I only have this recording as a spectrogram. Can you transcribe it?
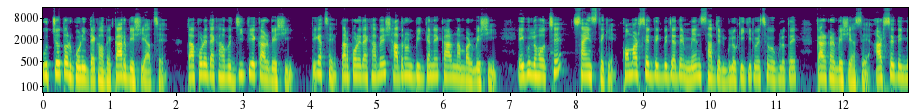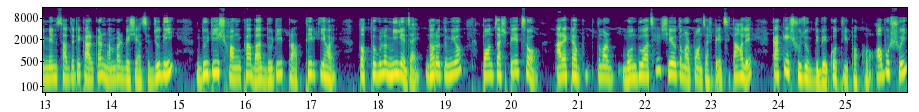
উচ্চতর গণিত দেখা হবে, কার বেশি আছে? তারপরে দেখা হবে জিপিএ কার বেশি? ঠিক আছে? তারপরে দেখাবে সাধারণ বিজ্ঞানে কার নাম্বার বেশি? এগুলো হচ্ছে সায়েন্স থেকে। কমার্সের দেখবে যাদের মেন সাবজেক্টগুলো কী কী রয়েছে, ওগুলোতে কার কার বেশি আছে? আর্টসের দেখবে মেন সাবজেক্টে কার কার নাম্বার বেশি আছে? যদি দুইটি সংখ্যা বা দুটি প্রার্থীর কি হয়, তথ্যগুলো মিলে যায়। ধরো তুমিও পঞ্চাশ পেয়েছ আর একটা তোমার বন্ধু আছে, সেও তোমার পঞ্চাশ পেয়েছে। তাহলে কাকে সুযোগ দিবে কর্তৃপক্ষ? অবশ্যই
